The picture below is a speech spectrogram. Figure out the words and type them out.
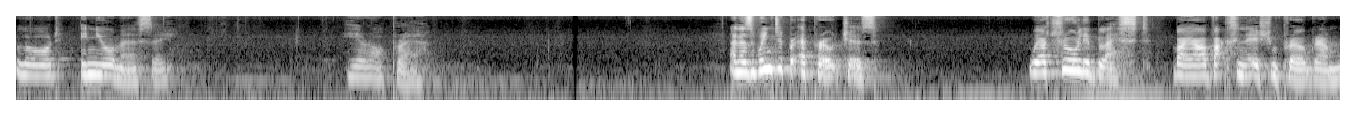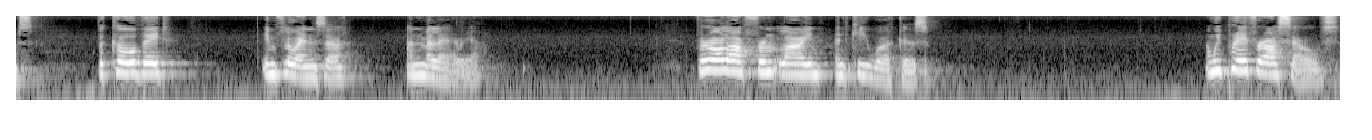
Lord, in your mercy, hear our prayer. And as winter approaches, we are truly blessed by our vaccination programmes for COVID, influenza, and malaria. For all our frontline and key workers. And we pray for ourselves.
